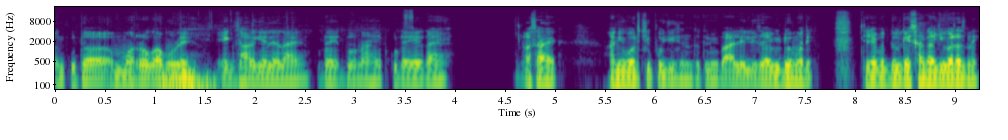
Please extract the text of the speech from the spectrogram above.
पण कुठं मररोगामुळे एक झाड गेलेलं आहे कुठं दोन आहेत कुठं एक आहे असं आहे. आणि वरची पोझिशन तर तुम्ही पाहिलेलीच आहे व्हिडिओमध्ये. त्याच्याबद्दल काही सांगायची गरज नाही.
